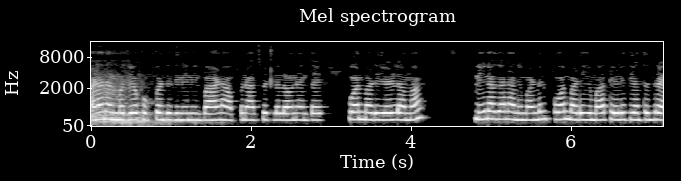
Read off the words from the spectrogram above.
ಅಣ್ಣ ನನ್ನ ಮದುವೆ ಒಪ್ಕೊಂಡಿದ್ದೀನಿ. ನೀನು ಬಾಣ ಅಪ್ಪನ ಹಾಸ್ಪಿಟ್ಲಲ್ಲಿ ಅವನೇ ಅಂತ ಫೋನ್ ಮಾಡಿ ಹೇಳಮ್ಮ. ನೀನಾಗ ನಾನು ನಿಮ್ಮ ಅಣ್ಣನ ಫೋನ್ ಮಾಡಿ ಈ ಮಾತು ಹೇಳಿದ್ದೆ ಅಂತಂದರೆ,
